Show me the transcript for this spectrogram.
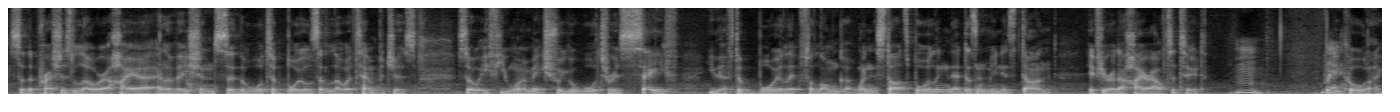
So the pressure's lower at higher elevations, so the water boils at lower temperatures. So if you want to make sure your water is safe, you have to boil it for longer. When it starts boiling, that doesn't mean it's done if you're at a higher altitude. Hmm. Pretty Yeah. cool, eh?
